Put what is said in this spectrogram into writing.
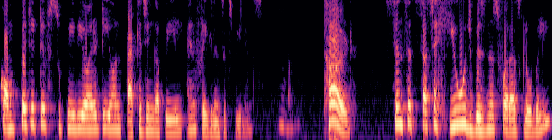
competitive superiority on packaging appeal and fragrance experience. Third, since it's such a huge business for us globally,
